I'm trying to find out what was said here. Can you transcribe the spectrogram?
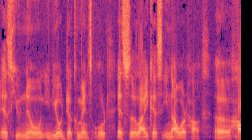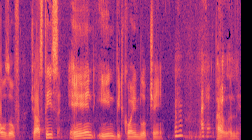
as you know in your documents or as uh, like as in our ho- uh, house of justice and in bitcoin blockchain. Okay. parallelly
